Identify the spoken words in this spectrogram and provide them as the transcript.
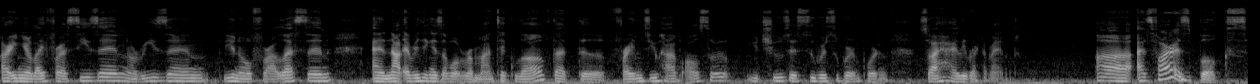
are in your life for a season, a reason, you know, for a lesson, and not everything is about romantic love, that the friends you have also, you choose is super, super important. So I highly recommend. Uh, as far as books,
